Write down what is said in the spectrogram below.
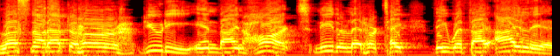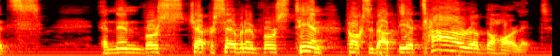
Lust not after her beauty in thine heart, neither let her take thee with thy eyelids. And then verse chapter 7 and verse 10 talks about the attire of the harlot.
